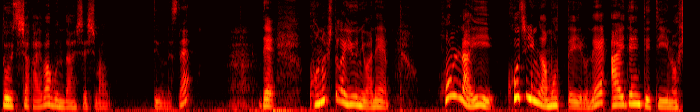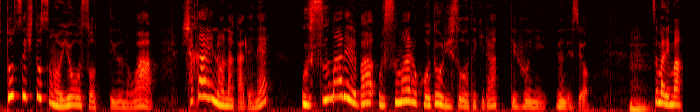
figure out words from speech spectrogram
ドイツ社会は分断してしまうっていうんですね。でこの人が言うにはね本来個人が持っているねアイデンティティの一つ一つの要素っていうのは社会の中でね薄まれば薄まるほど理想的だっていうふうに言うんですよ。うん、つまりまあ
